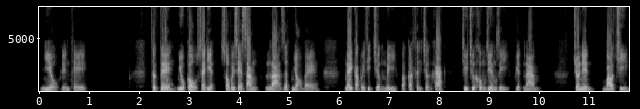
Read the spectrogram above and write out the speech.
nhiều đến thế? Thực tế, nhu cầu xe điện so với xe xăng là rất nhỏ bé, ngay cả với thị trường Mỹ và các thị trường khác, chứ chưa không riêng gì Việt Nam. Cho nên, báo chí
